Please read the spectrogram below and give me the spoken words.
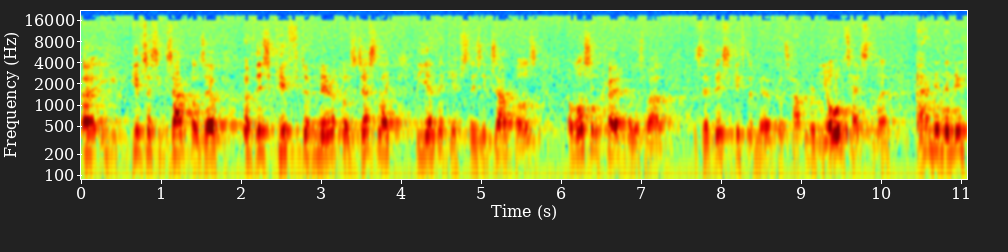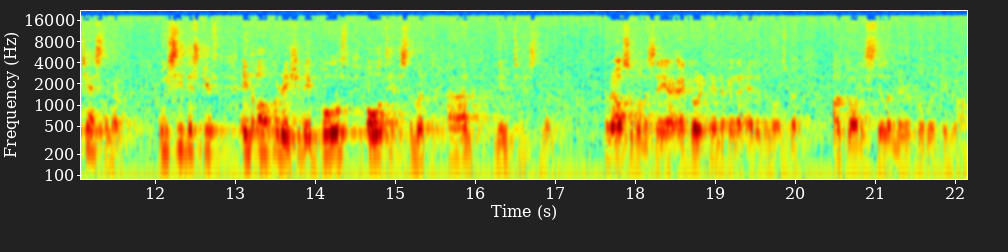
uh, gives us examples of, of this gift of miracles, just like the other gifts. There's examples. And what's incredible as well is that this gift of miracles happened in the Old Testament and in the New Testament. We see this gift in operation in both Old Testament and New Testament. And I also want to say, I, I go getting a bit ahead of the notes, but our God is still a miracle working God.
